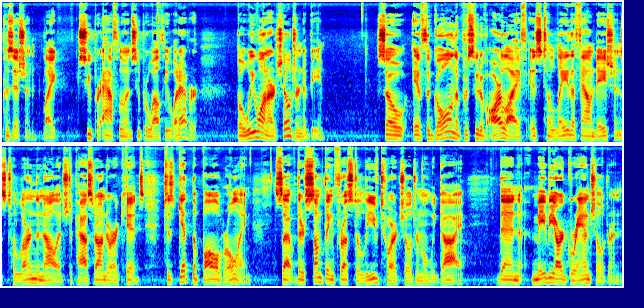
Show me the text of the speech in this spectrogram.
position, like super affluent, super wealthy, whatever. But we want our children to be. So, if the goal in the pursuit of our life is to lay the foundations, to learn the knowledge, to pass it on to our kids, to get the ball rolling, so that there's something for us to leave to our children when we die, then maybe our grandchildren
